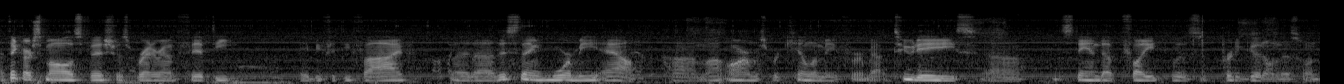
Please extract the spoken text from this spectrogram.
I think our smallest fish was right around 50, maybe 55, but uh, this thing wore me out. Uh, my arms were killing me for about two days. Uh, the stand-up fight was pretty good on this one.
